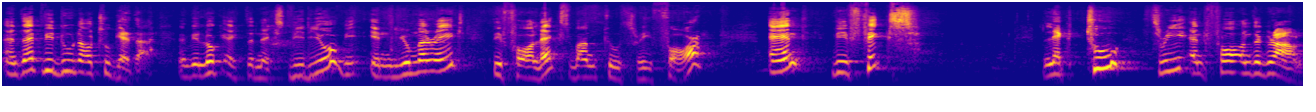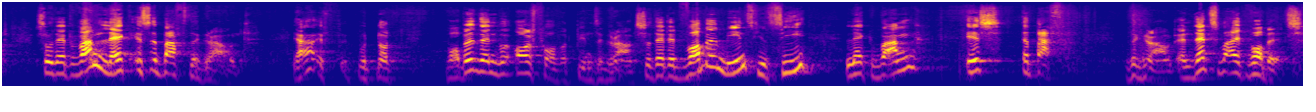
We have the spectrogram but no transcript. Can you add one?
And that we do now together. And we look at the next video. We enumerate the four legs one, two, three, four. And we fix leg two, three, and four on the ground so that one leg is above the ground. Yeah, if it would not wobble, then all four would be in the ground. So that it wobble means you see leg one is above the ground. And that's why it wobbles.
